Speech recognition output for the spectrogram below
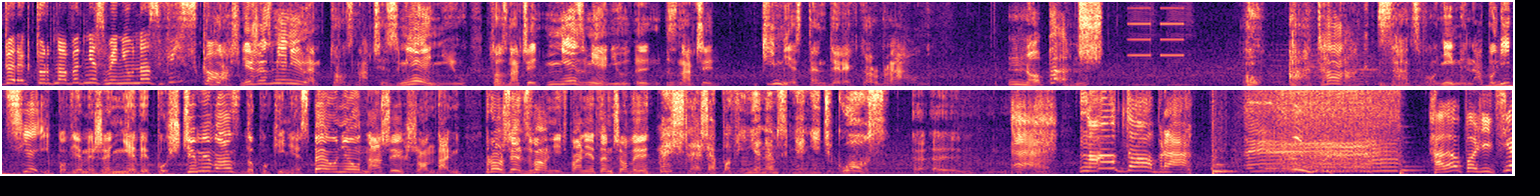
Dyrektor nawet nie zmienił nazwiska. Właśnie, że zmieniłem. To znaczy zmienił. To znaczy nie zmienił. Y, Znaczy, kim jest ten dyrektor Brown? No pan. O, a tak, zadzwonimy na policję i powiemy, że nie wypuścimy was, dopóki nie spełnią naszych żądań. Proszę dzwonić, panie tęczowy. Myślę, że powinienem zmienić głos. No dobra. Halo, policja?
